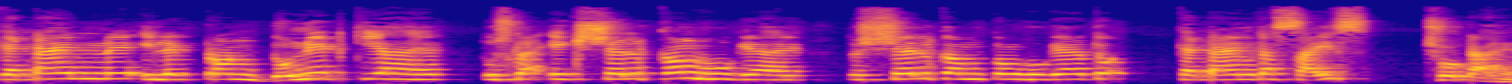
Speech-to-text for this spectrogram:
कैटाइन ने इलेक्ट्रॉन डोनेट किया है तो उसका एक शेल कम हो गया है तो शेल कम कम हो गया तो कैटाइन का साइज़ छोटा है।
